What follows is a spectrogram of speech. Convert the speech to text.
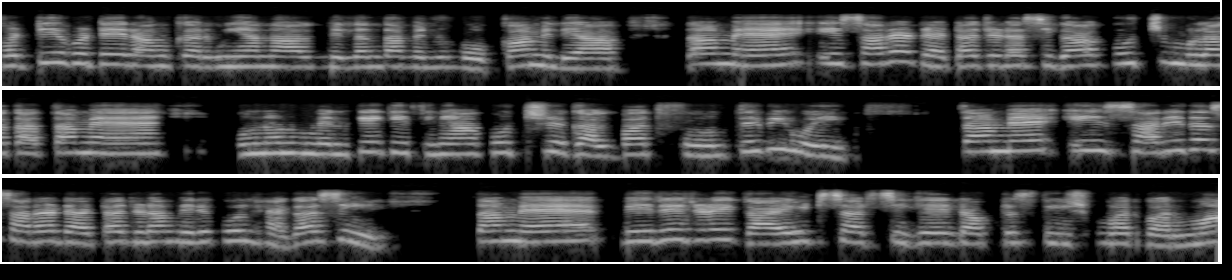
ਵੱਡੇ ਵੱਡੇ ਰੰਗ ਕਰਮੀਆਂ ਨਾਲ ਮਿਲਣ ਦਾ ਮੈਨੂੰ ਮੌਕਾ ਮਿਲਿਆ, ਤਾਂ ਮੈਂ ਇਹ ਸਾਰਾ ਡਾਟਾ ਜਿਹੜਾ ਸੀਗਾ ਕੁਝ ਮੁਲਾਕਾਤਾਂ ਮੈਂ ਉਹਨਾਂ ਨੂੰ ਮਿਲ ਕੇ ਕੀਤੀਆਂ ਕੁਝ ਗੱਲਬਾਤ ਫੋਨ ਤੇ ਵੀ ਹੋਈ, ਤਾਂ ਮੈਂ ਇਹ ਸਾਰੇ ਦਾ ਸਾਰਾ ਡਾਟਾ ਜਿਹੜਾ ਮੇਰੇ ਕੋਲ ਹੈਗਾ ਸੀ, ਤਾਂ ਮੈਂ ਮੇਰੇ ਜਿਹੜੇ ਗਾਈਡ ਸਰ ਸੀਗੇ ਡਾਕਟਰ ਸਤੀਸ਼ ਕੁਮਾਰ ਵਰਮਾ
